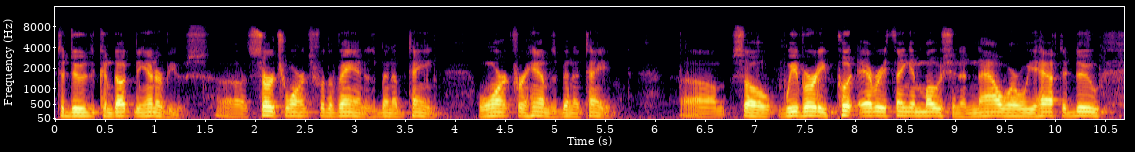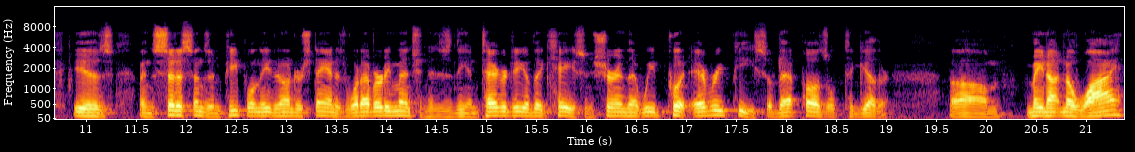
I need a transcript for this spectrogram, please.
to do conduct the interviews. Uh, search warrants for the van has been obtained. A warrant for him has been obtained. Um, so we've already put everything in motion, and now where we have to do is, and citizens and people need to understand, is what I've already mentioned, is the integrity of the case, ensuring that we put every piece of that puzzle together. Um, may not know why,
